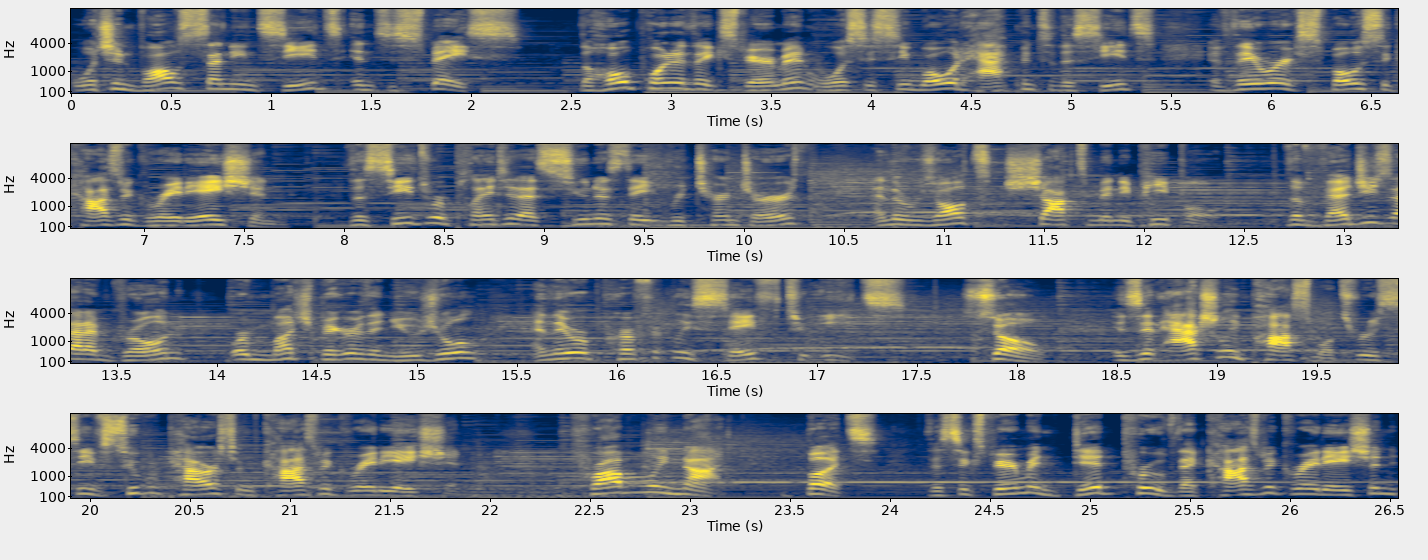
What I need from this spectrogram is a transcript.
which involved sending seeds into space. The whole point of the experiment was to see what would happen to the seeds if they were exposed to cosmic radiation. The seeds were planted as soon as they returned to Earth, and the results shocked many people. The veggies that have grown were much bigger than usual, and they were perfectly safe to eat. So, is it actually possible to receive superpowers from cosmic radiation? Probably not, but this experiment did prove that cosmic radiation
